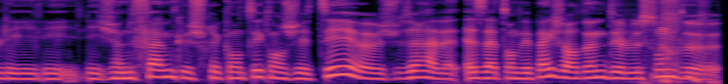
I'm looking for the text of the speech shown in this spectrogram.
les, jeunes femmes que je fréquentais quand j'étais, euh, je veux dire, elles, elles, attendaient pas que je leur donne des leçons de,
